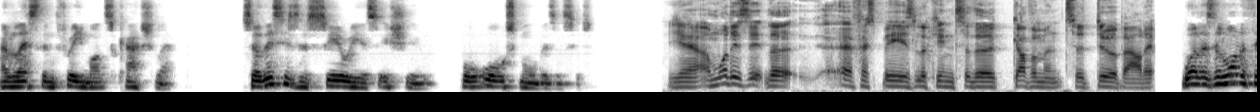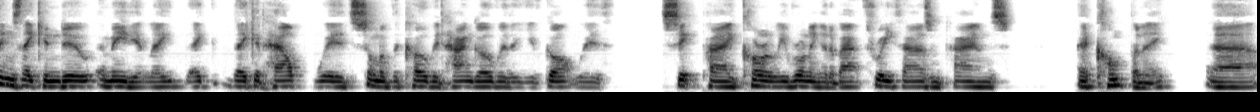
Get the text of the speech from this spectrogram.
had less than three months cash left. So this is a serious issue for all small businesses. Yeah, and what is it that FSB is looking to the government to do about it? Well, there's a lot of things they can do immediately. They, they could help with some of the COVID hangover that you've got with sick pay currently running at about £3,000 a company. Uh,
